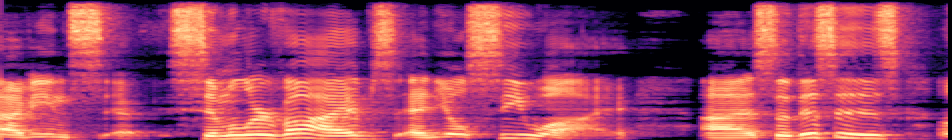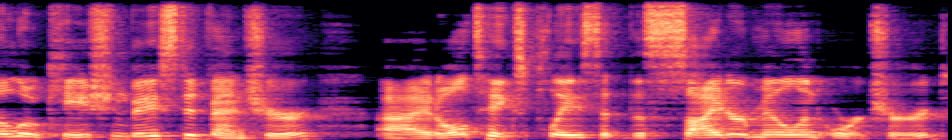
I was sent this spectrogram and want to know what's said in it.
I mean similar vibes, and you'll see why. Uh, so this is a location-based adventure. Uh, it all takes place at the cider mill and orchard.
